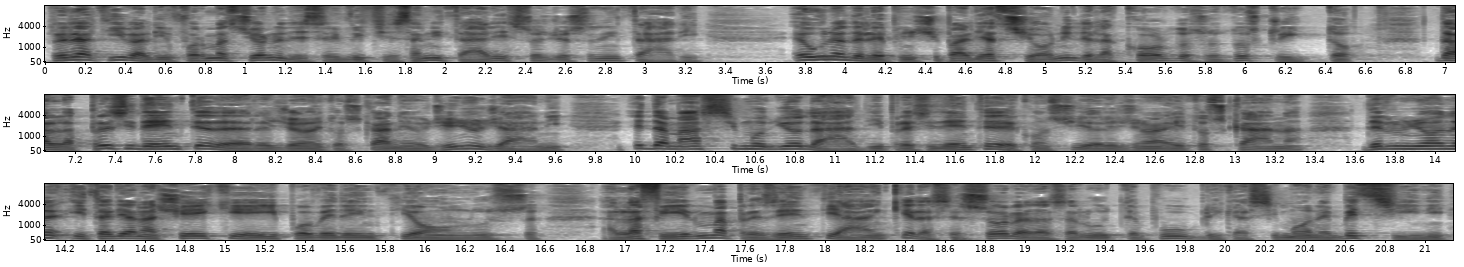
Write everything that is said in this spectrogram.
relative all'informazione dei servizi sanitari e sociosanitari è una delle principali azioni dell'accordo sottoscritto dal Presidente della Regione Toscana Eugenio Giani e da Massimo Diodadi, Presidente del Consiglio regionale di Toscana dell'Unione Italiana Ciechi e Ipovedenti Onlus. Alla firma presenti anche l'assessore alla salute pubblica Simone Bezzini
